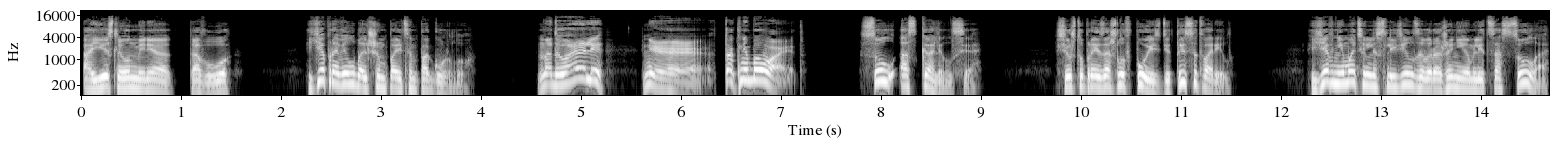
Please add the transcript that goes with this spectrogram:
«А если он меня того?» Я провел большим пальцем по горлу. «На дуэли? Не, так не бывает». Сол оскалился. «Все, что произошло в поезде, ты сотворил?» Я внимательно следил за выражением лица Сола,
